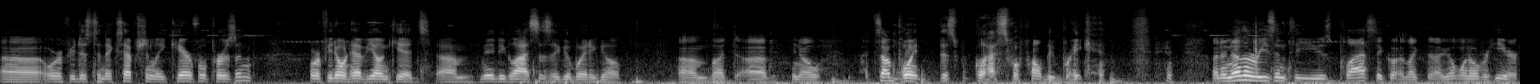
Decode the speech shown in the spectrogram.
uh, or if you're just an exceptionally careful person, or if you don't have young kids, um, maybe glass is a good way to go. Um, but uh, you know, at some point this glass will probably break. and another reason to use plastic, like the, I got one over here,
